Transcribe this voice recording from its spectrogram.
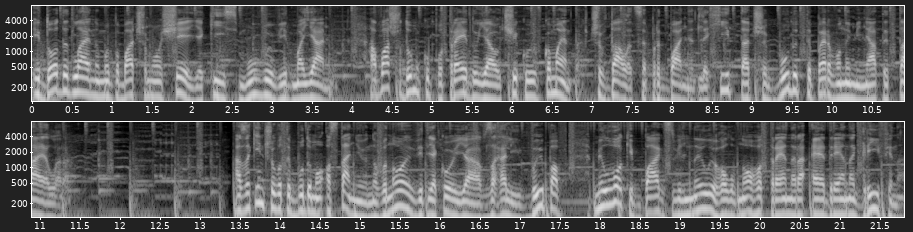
і до дедлайну ми побачимо ще якісь муви від Майамі. А вашу думку по трейду я очікую в коментах, чи вдале це придбання для хіт та чи будуть тепер вони міняти Тайлера. А закінчувати будемо останньою новиною, від якої я взагалі випав. Мілвокі Бак звільнили головного тренера Едріана Гріфіна.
